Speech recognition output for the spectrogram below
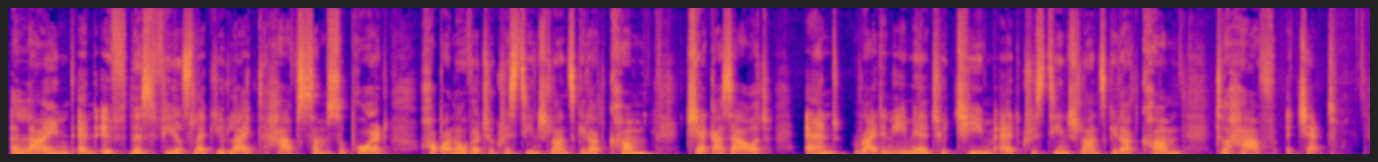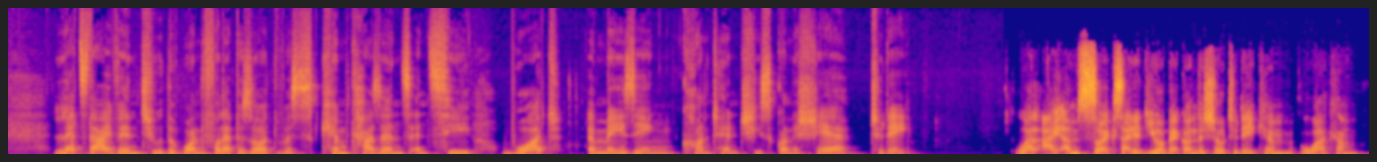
aligned and if this feels like you'd like to have some support, hop on over to christineschlonski.com, check us out, and write an email to team at christineschlonski.com to have a chat. Let's dive into the wonderful episode with Kim Cousins and see what amazing content she's going to share today. Well, I am so excited you are back on the show today, Kim. Welcome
